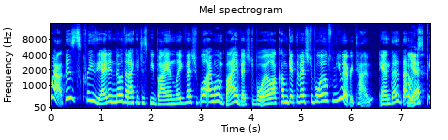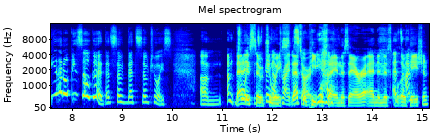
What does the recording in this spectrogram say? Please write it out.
"Wow, this is crazy! I didn't know that I could just be buying like vegetable. Well, I won't buy vegetable oil. I'll come get the vegetable oil from you every time, and that that'll Yeah. just be that'll be so good. That's so that's so choice. Um, I'm, That choice, is so I'm choice. That's what people Yeah. say in this era and in this That's- I'm- location.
